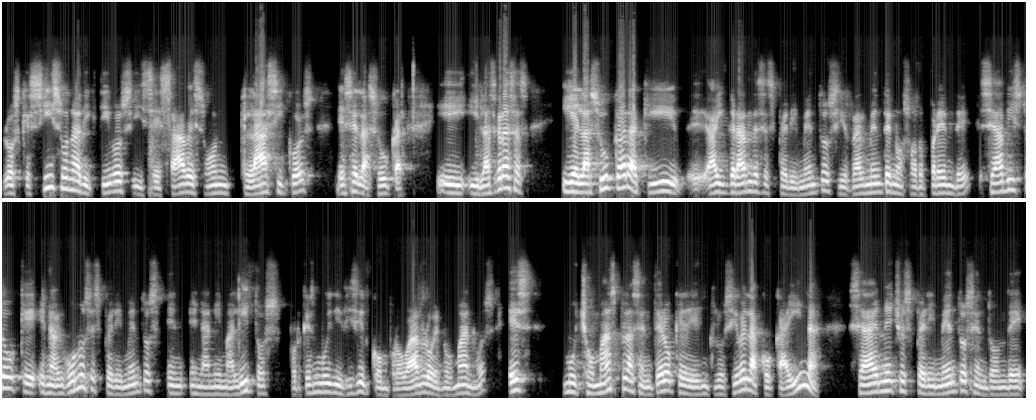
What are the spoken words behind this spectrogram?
Los que sí son adictivos y se sabe son clásicos es el azúcar y, las grasas. Y el azúcar, aquí eh, hay grandes experimentos y realmente nos sorprende. Se ha visto que en algunos experimentos en, en animalitos, porque es muy difícil comprobarlo en humanos, es mucho más placentero que inclusive la cocaína. Se han hecho experimentos en donde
